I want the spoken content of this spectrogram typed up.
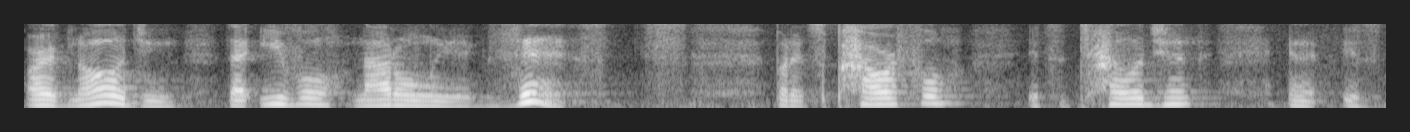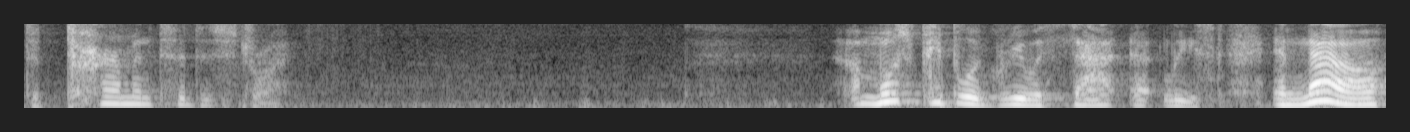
are acknowledging that evil not only exists, but it's powerful, it's intelligent, and it is determined to destroy. Uh, most people agree with that at least. And now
